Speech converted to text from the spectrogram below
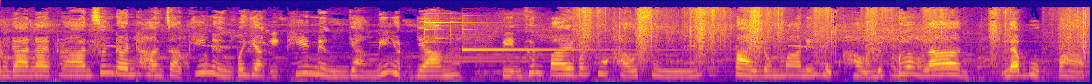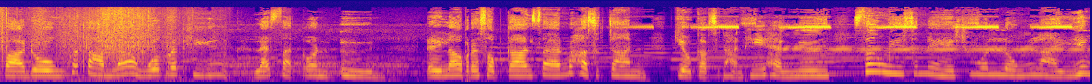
รรดานายพรานซึ่งเดินทางจากที่หนึ่งไปยังอีกที่หนึ่งอย่างไม่หยุดยัง้ง ปีนขึ้นไปบนภูเขาสูงไต่ลงมาในหุบเขาลึกเบื้องล่าง และบุกป่าฝ่าดงเพื่อตามล่าวัวกระทิง และสัตว์อื่นๆได้เล่าประสบการณ์แสนมหัศจรรย์ เกี่ยวกับสถานที่แห่งหนึ่ง ซึ่งมีสเสน่ห์ชวนหลงไหลยิ่ง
